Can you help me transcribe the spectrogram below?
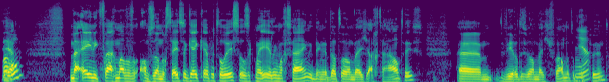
Waarom? Ja. Nou, één, ik vraag me af of Amsterdam nog steeds de gay capital is, als ik maar eerlijk mag zijn. Ik denk dat dat wel een beetje achterhaald is. Um, de wereld is wel een beetje veranderd op ja. dat punt.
